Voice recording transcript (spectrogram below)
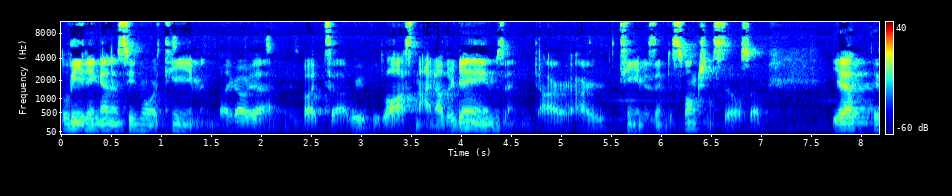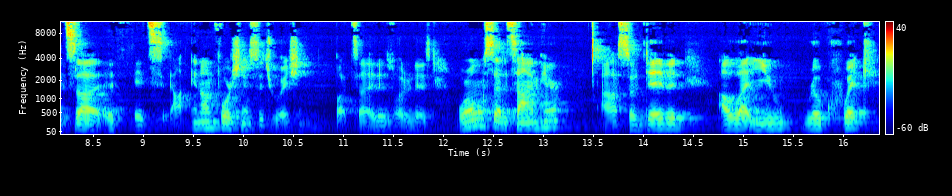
leading NFC North team," and like, "Oh yeah, but uh, we, we lost nine other games, and our, our team is in dysfunction still." So, yeah, it's uh, it, it's an unfortunate situation, but uh, it is what it is. We're almost out of time here. Uh, so, David, I'll let you real quick.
